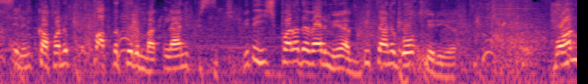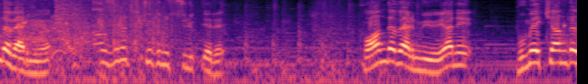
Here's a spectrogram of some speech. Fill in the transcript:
Senin kafanı patlatırım bak lanet pislik. Bir de hiç para da vermiyor abi. Bir tane gold veriyor. Puan da vermiyor. Ağzına tükürdüğümüz sülükleri. Puan da vermiyor. Yani bu mekanda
